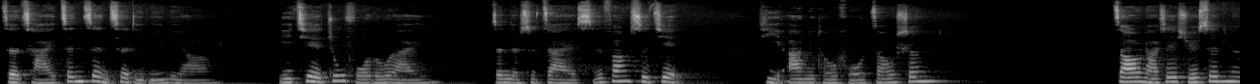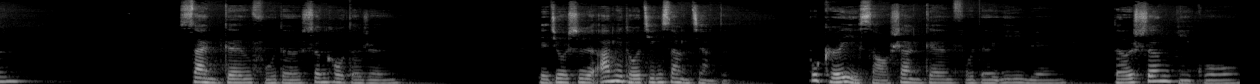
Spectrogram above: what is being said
这才真正彻底明了，一切诸佛如来真的是在十方世界替阿弥陀佛招生，招哪些学生呢？善根福德深厚的人，也就是《阿弥陀经》上讲的。不可以少善根福德因缘得生彼国，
